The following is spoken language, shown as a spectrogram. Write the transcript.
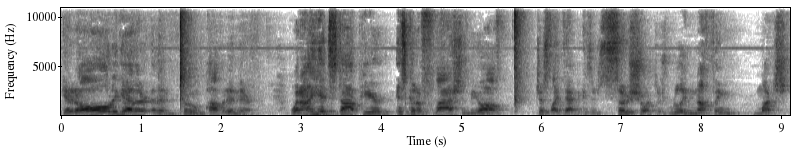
get it all together and then boom, pop it in there. When I hit stop here, it's going to flash and be off just like that because it's so short. There's really nothing much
